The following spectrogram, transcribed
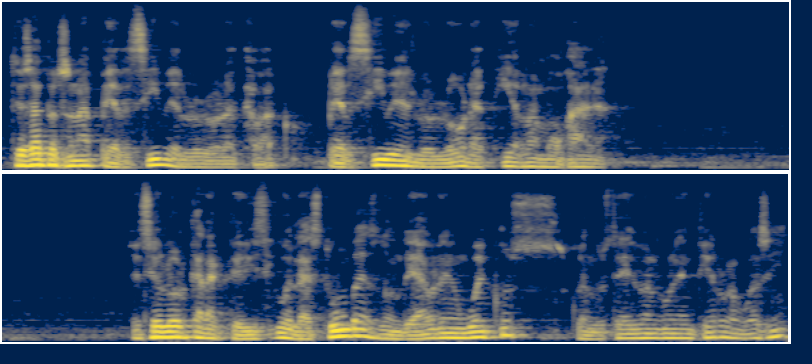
Entonces esa persona percibe el olor a tabaco, percibe el olor a tierra mojada ese olor característico de las tumbas donde abren huecos, cuando ustedes ven algún entierro o algo así.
